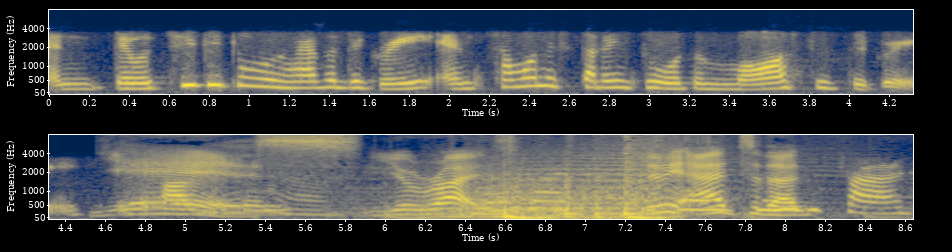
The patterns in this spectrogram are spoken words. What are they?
and there were two people who have a degree, and someone is studying towards a master's degree. Yes, you're right. Let me add to that.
